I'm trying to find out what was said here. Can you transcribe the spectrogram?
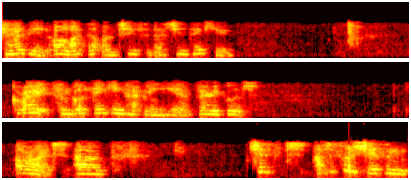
Champion, oh, I like that one too, Sebastian, thank you. Great, some good thinking happening here. Very good. All right. Um, just, I just want to share some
